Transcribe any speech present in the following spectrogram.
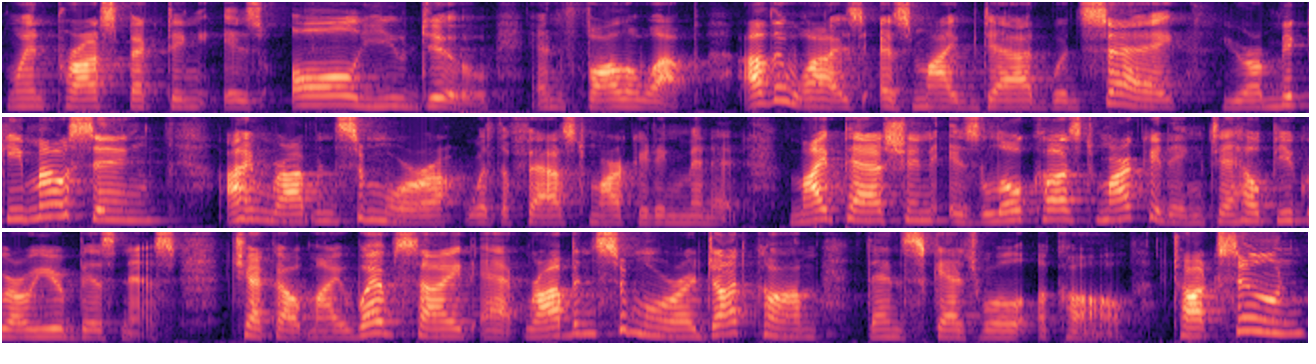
when prospecting is all you do and follow up. Otherwise, as my dad would say, you're Mickey Mousing. I'm Robin Samora with the Fast Marketing Minute. My passion is low cost marketing to help you grow your business. Check out my website at robinsamora.com, then schedule a call. Talk soon.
